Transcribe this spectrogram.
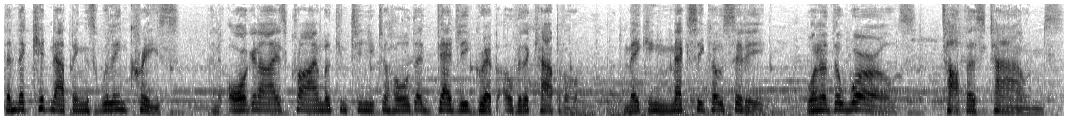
then the kidnappings will increase and organized crime will continue to hold a deadly grip over the capital, making Mexico City one of the world's toughest towns.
